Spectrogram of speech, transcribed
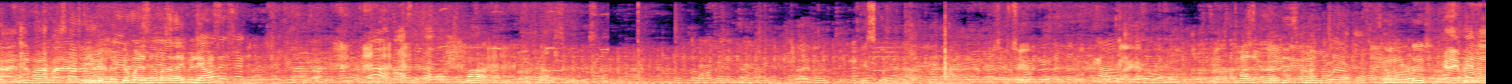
సాయంత్రం కూడా పర్లే. లడ్డు పడిసినప్పుడు అది పెడేయండి ఇంకా అయిపోయిందా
